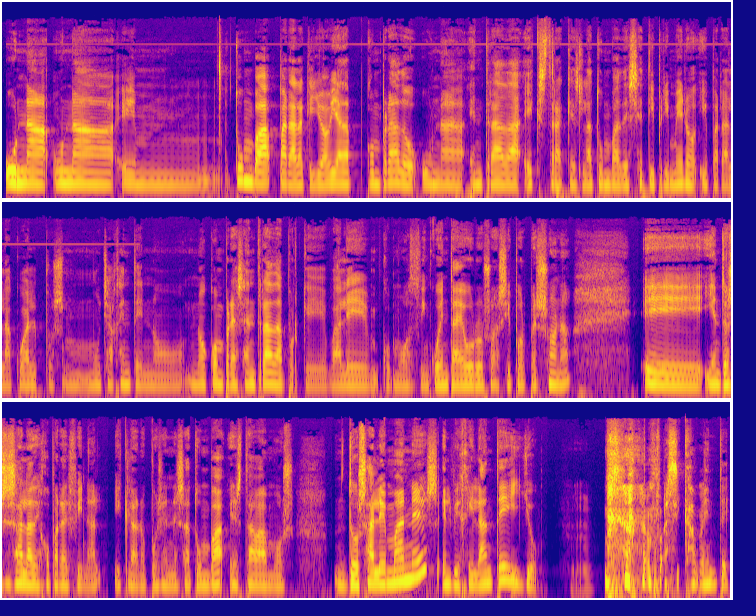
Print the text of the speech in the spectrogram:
una, una em, tumba para la que yo había comprado una entrada extra que es la tumba de Seti primero y para la cual pues mucha gente no, no compra esa entrada porque vale como 50 euros o así por persona eh, y entonces esa la dejó para el final. Y claro pues en esa tumba estábamos dos alemanes el vigilante y yo básicamente.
